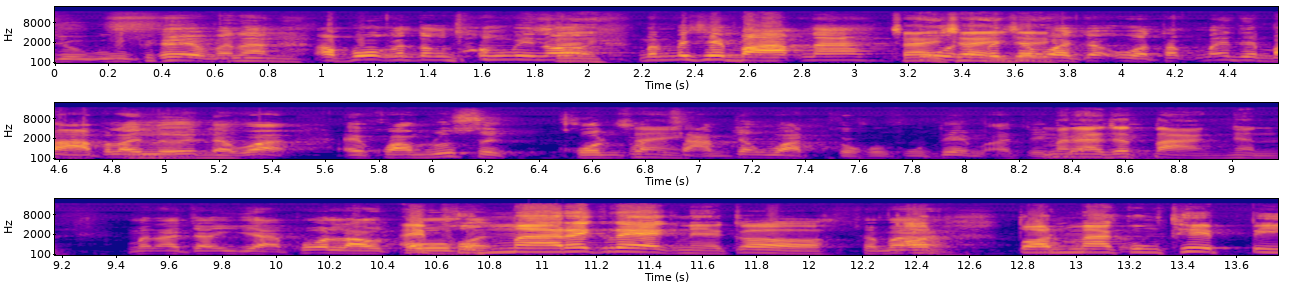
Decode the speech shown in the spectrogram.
อยู่กรุงเทพอะนะเอาพวกกันตรงๆพี่น้องใช่มันไม่ใช่บาปนะใช่พูดใช่ไม่ใช่ใช่ว่าจะอวดไม่ได้บาปอะไรเลย แต่ว่าไอความรู้สึกคนใช่ สามจังหวัดกับคนกรุงเทพมันอาจจะมันอาจจะต่างกัน มันอาจจะอีกอย่างเพราะเราโตไอ้ผมา มาแรก ๆ เนี่ยก็ใช่ไหม ตอนตอนมากรุงเทพปี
